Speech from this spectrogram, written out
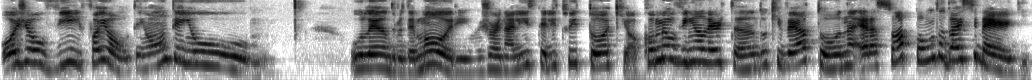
hoje eu vi, foi ontem, ontem o, o Leandro Demore, o jornalista, ele tweetou aqui, ó, como eu vim alertando, o que veio à tona era só a ponta do iceberg.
